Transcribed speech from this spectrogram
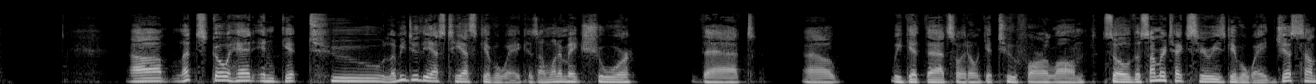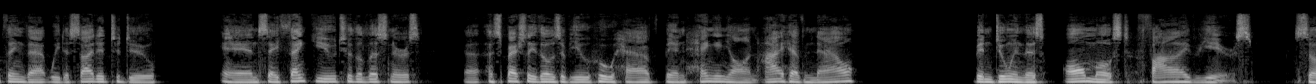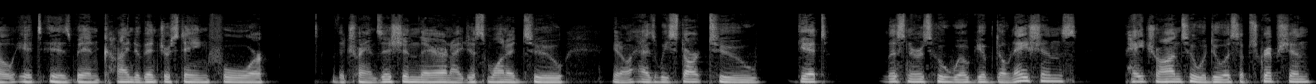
Uh, let's go ahead and get to. Let me do the STS giveaway because I want to make sure that uh, we get that so I don't get too far along. So the Summer Tech Series giveaway, just something that we decided to do and say thank you to the listeners uh, especially those of you who have been hanging on. I have now been doing this almost five years. So it has been kind of interesting for the transition there. And I just wanted to, you know, as we start to get listeners who will give donations, patrons who will do a subscription,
